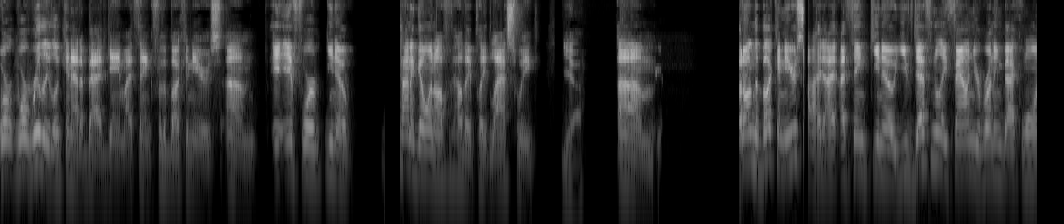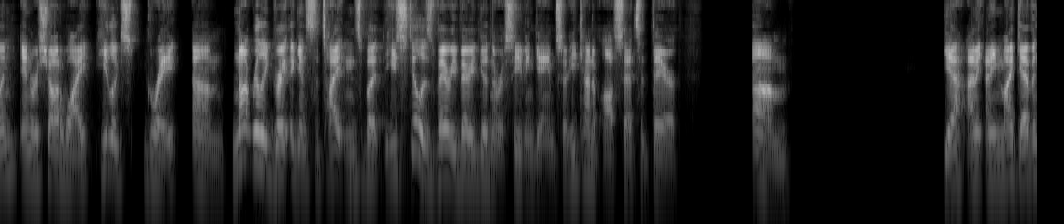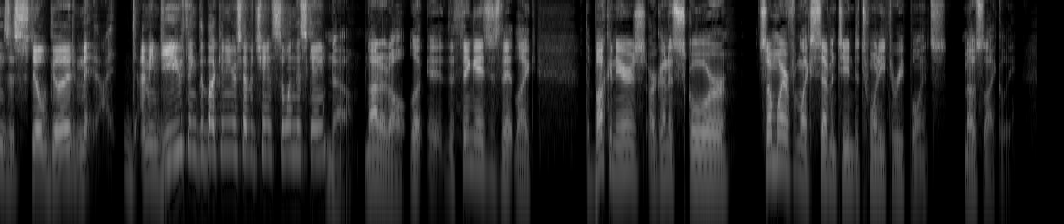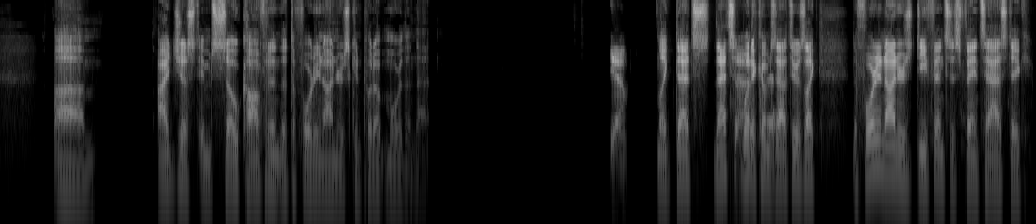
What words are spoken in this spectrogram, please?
we're we're really looking at a bad game, I think, for the Buccaneers. Um, if we're you know kind of going off of how they played last week. Yeah. Um, but on the Buccaneers side, I, I think you know you've definitely found your running back one in Rachaad White. He looks great. Um, not really great against the Titans, but he still is very very good in the receiving game, so he kind of offsets it there. Um. Yeah, I mean, I mean, Mike Evans is still good. I- mean, do you think the Buccaneers have a chance to win this game? No, not at all. Look, eh, the thing is, is that like the Buccaneers are going to score somewhere from like 17 to 23 points, most likely. Um, I just am so confident that the 49ers can put up more than that. Yeah. Like that's that's Yeah, what it comes down to is like the 49ers defense is fantastic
